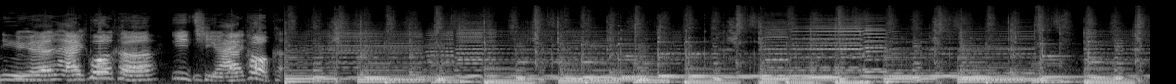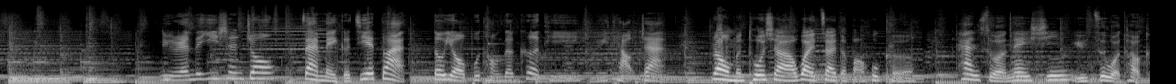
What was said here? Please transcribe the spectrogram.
女人来脱壳，一起来 talk。女人的一生中，在每个阶段都有不同的课题与挑战。让我们脱下外在的保护壳，探索内心与自我 talk。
